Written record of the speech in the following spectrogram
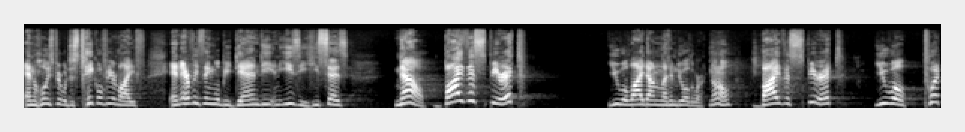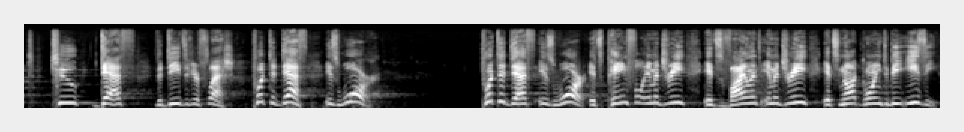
And the Holy Spirit will just take over your life and everything will be dandy and easy. He says, Now, by the Spirit, you will lie down and let Him do all the work. No, no. By the Spirit, you will put to death the deeds of your flesh. Put to death is war. Put to death is war. It's painful imagery, it's violent imagery, it's not going to be easy.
